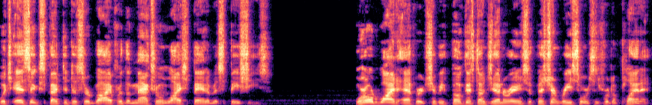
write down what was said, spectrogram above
which is expected to survive for the maximum lifespan of its species. Worldwide efforts should be focused on generating sufficient resources for the planet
